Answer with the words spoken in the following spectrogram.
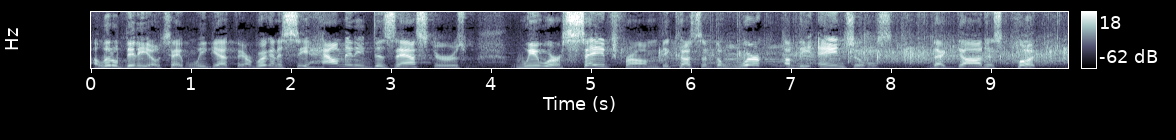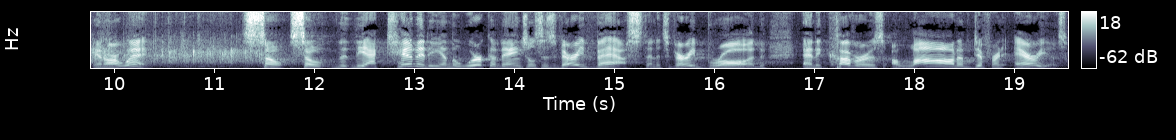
a little videotape when we get there. We're going to see how many disasters we were saved from because of the work of the angels that God has put in our way. So, so the, the, activity and the work of angels is very vast and it's very broad and it covers a lot of different areas.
